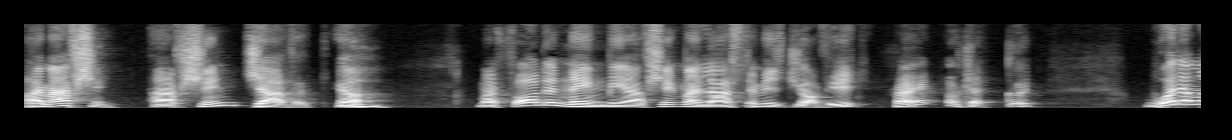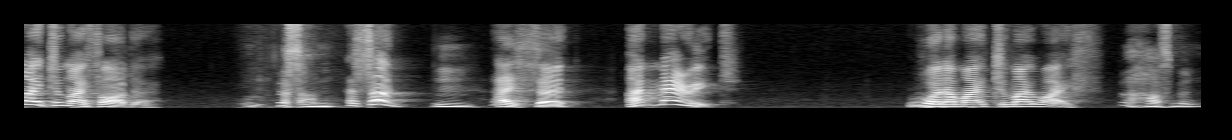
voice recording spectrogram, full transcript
I'm Afshin. Afshin Javid. Yeah. My father named me Afshin. My last name is Javid, right? Okay, good. What am I to my father? A son. A son. Hmm. I said, I'm married. What am I to my wife? A husband.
